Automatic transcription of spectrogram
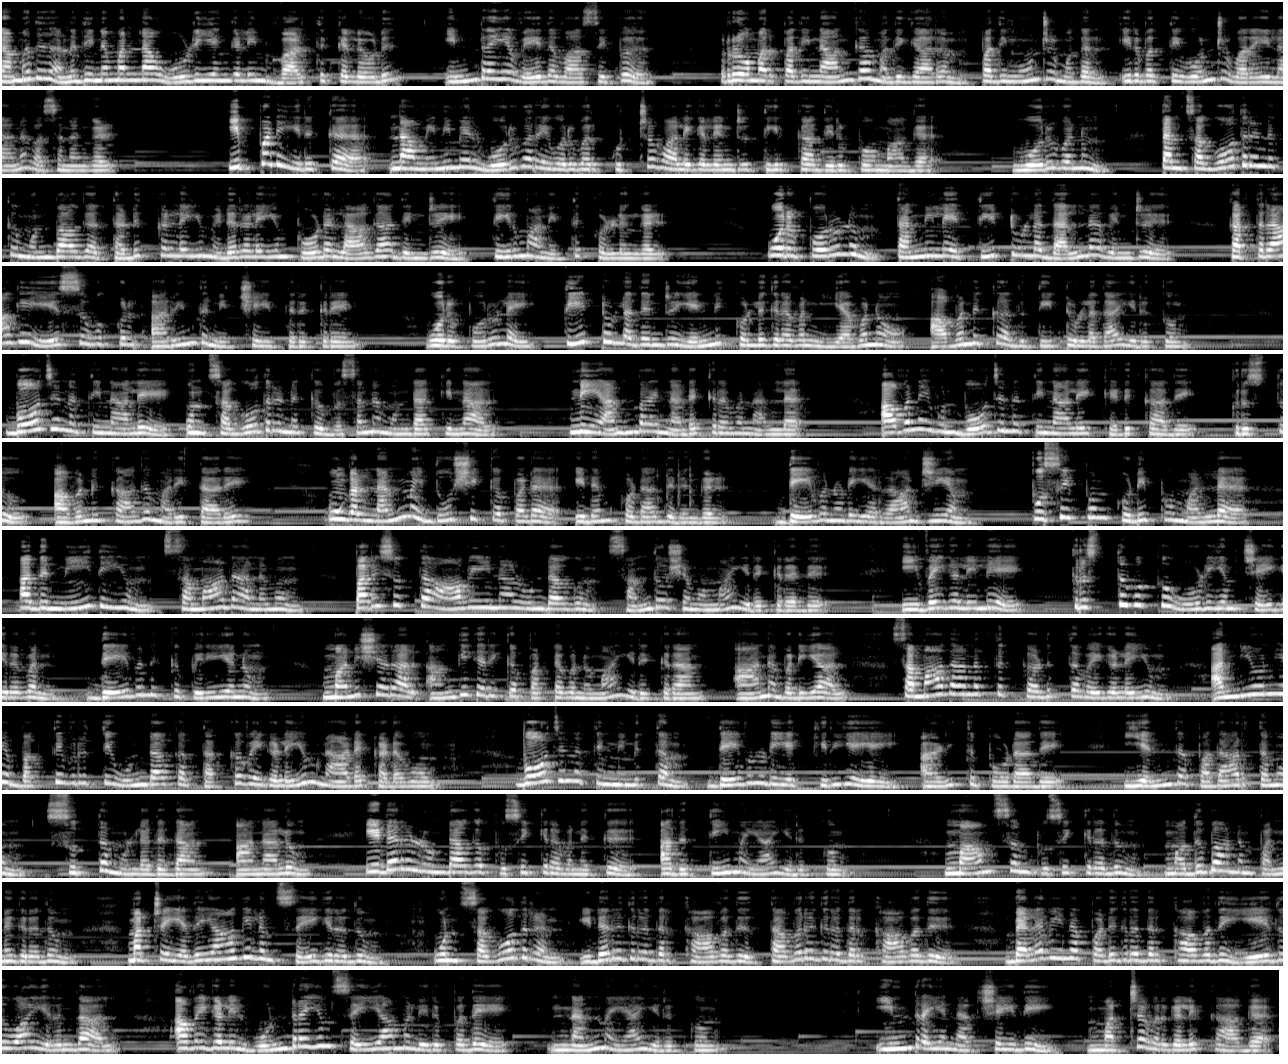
நமது அனுதினமன்னா ஊழியங்களின் வாழ்த்துக்களோடு இன்றைய வேத வாசிப்பு ரோமர் பதினான்காம் அதிகாரம் பதிமூன்று முதல் இருபத்தி ஒன்று வரையிலான வசனங்கள். இப்படி இருக்க நாம் இனிமேல் ஒருவரை ஒருவர் குற்றவாளிகள் என்று தீர்க்காதிருப்போமாக. ஒருவனும் தன் சகோதரனுக்கு முன்பாக தடுக்கல்லையும் இடரலையும் போடலாகாதென்றே தீர்மானித்துக் கொள்ளுங்கள். ஒரு பொருளும் தன்னிலே தீட்டுள்ளதல்லவென்று கர்த்தராகிய இயேசுவுக்குள் அறிந்து நிச்சயித்திருக்கிறேன். ஒரு பொருளை தீட்டுள்ளதென்று எண்ணிக்கொள்ளுகிறவன் எவனோ அவனுக்கு அது தீட்டுள்ளதா இருக்கும் போஜனத்தினாலே உன் சகோதரனுக்கு விசனம் உண்டாக்கினால் நீ அன்பாய் நடக்கிறவன் அல்ல. அவனை உன் போஜனத்தினாலே கெடுக்காதே. கிறிஸ்து அவனுக்காக மறித்தாரே உங்கள் நன்மை தூஷிக்கப்பட இடம் கொடாதிருங்கள் தேவனுடைய ராஜ்யம் புசிப்பும் குடிப்பும் அல்ல. அது நீதியும் சமாதானமும் பரிசுத்த ஆவியினால் உண்டாகும் சந்தோஷமுமாய் இருக்கிறது இவைகளிலே கிறிஸ்துவுக்கு ஊழியம் செய்கிறவன் தேவனுக்கு பிரியனும் மனுஷரால் அங்கீகரிக்கப்பட்டவனுமாய் இருக்கிறான் ஆனபடியால் சமாதானத்துக்கு அடுத்தவைகளையும் அந்யோன்ய பக்தி விருத்தி உண்டாக்கத்தக்கவைகளையும் நாடக் கடவோம் போஜனத்தின் நிமித்தம் தேவனுடைய கிரியையை அழித்து போடாதே. எந்த பதார்த்தமும் சுத்தம் உள்ளதுதான் ஆனாலும் இடரல் உண்டாக புசிக்கிறவனுக்கு அது தீமையாய் இருக்கும் மாம்சம் புசிக்கிறதும் மதுபானம் பண்ணுகிறதும் மற்ற எதையாகிலும் செய்கிறதும் உன் சகோதரன் இடறுகிறதற்காவது தவறுகிறதற்காவது பலவீனப்படுகிறதற்காவது ஏதுவாய் இருந்தால் அவைகளில் ஒன்றையும் செய்யாமல் இருப்பதே நன்மையாய் இருக்கும். இன்றைய நற்செய்தி மற்றவர்களுக்காக.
